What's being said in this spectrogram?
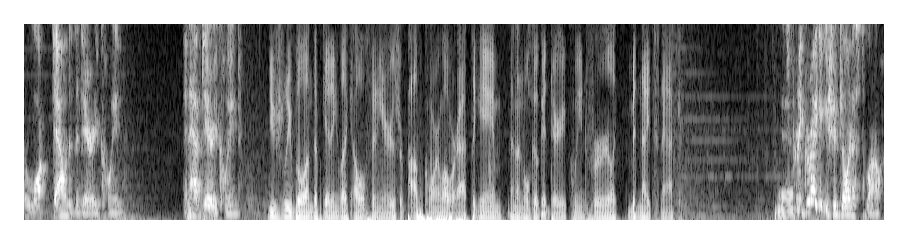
or walk down to the Dairy Queen and have Dairy Queen. Usually we'll end up getting like elephant ears or popcorn while we're at the game, and then we'll go get Dairy Queen for like midnight snack. It's Yeah. pretty great. You should join us tomorrow.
